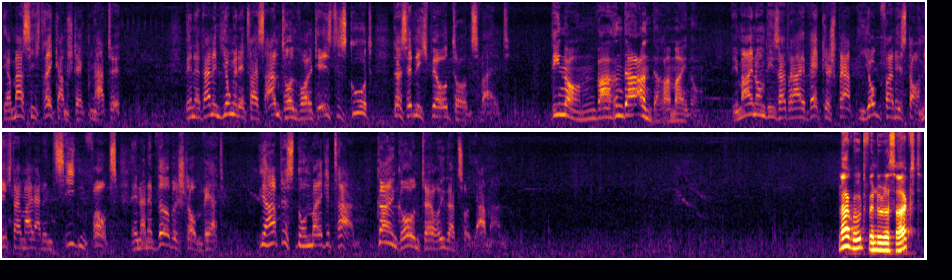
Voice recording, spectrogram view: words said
der massig Dreck am Stecken hatte. Wenn er deinem Jungen etwas antun wollte, ist es gut, dass er nicht mehr unter uns weilt. Die Nonnen waren da anderer Meinung. Die Meinung dieser drei weggesperrten Jungfern ist doch nicht einmal einen Ziegenfurz in einem Wirbelsturm wert. Ihr habt es nun mal getan. Kein Grund, darüber zu jammern. Na gut, wenn du das sagst.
